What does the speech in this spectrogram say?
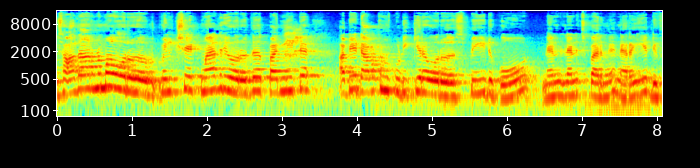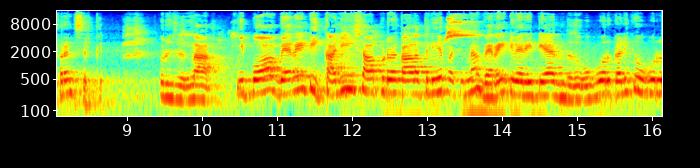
சாதாரணமாக ஒரு மில்க் ஷேக் மாதிரி ஒரு இது பண்ணிட்டு அப்படியே டவக்குன்னு குடிக்கிற ஒரு ஸ்பீடுக்கும் நினச்சி பாருங்க நிறைய டிஃப்ரென்ஸ் இருக்குது புரிஞ்சுதுங்களா? இப்போ வெரைட்டி களி சாப்பிட்ற காலத்திலேயே பார்த்தீங்கன்னா வெரைட்டி வெரைட்டியாக இருந்தது. ஒவ்வொரு களிக்கும் ஒவ்வொரு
